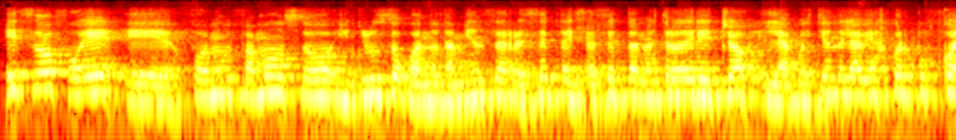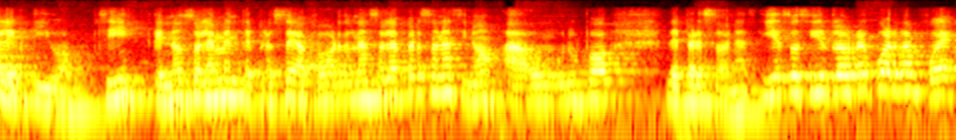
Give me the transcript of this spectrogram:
Eso fue, eh, fue muy famoso, incluso cuando también se recepta y se acepta nuestro derecho la cuestión del habeas corpus colectivo, ¿sí? que no solamente procede a favor de una sola persona, sino a un grupo de personas. Y eso, si lo recuerdan, fue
